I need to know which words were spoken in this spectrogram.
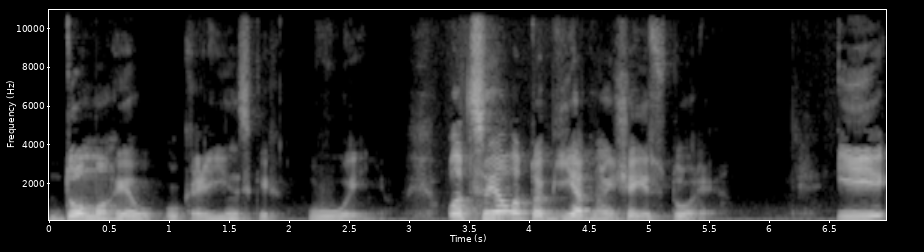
до могил українських воїнів. Оце от об'єднуюча історія. І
